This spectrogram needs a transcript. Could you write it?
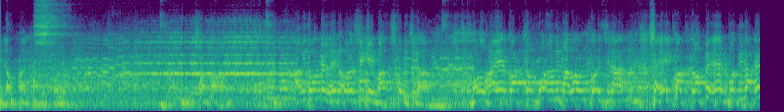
যাও ভাই সম্ভব। আমি তোমাকে লেখাপড়া মানুষ করেছিলাম বড় ভাইয়ের কর্তব্য আমি পালন করেছিলাম সেই কর্তব্যের প্রতিদানে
